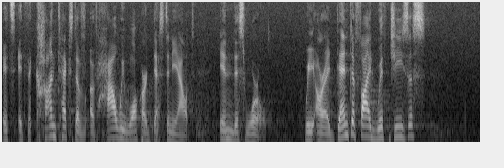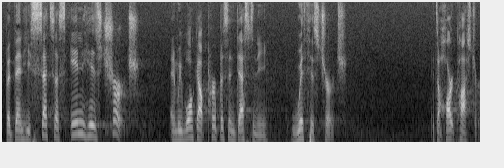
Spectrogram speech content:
it's, it's the context of, of how we walk our destiny out in this world. We are identified with Jesus, but then He sets us in His church, and we walk out purpose and destiny with His church. It's a heart posture,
